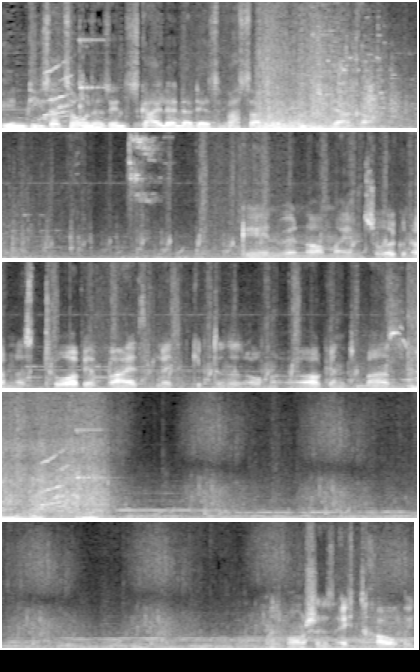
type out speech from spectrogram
In dieser Zone sind Skylander des Wasserelements stärker. Gehen wir nochmal eben zurück und öffnen das Tor. Wer weiß, vielleicht gibt uns das auch noch irgendwas. Das Baumstein ist echt traurig.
